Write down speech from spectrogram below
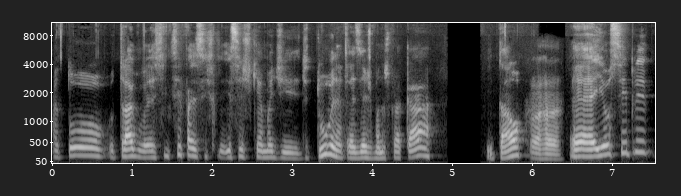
eu tô. Eu trago. Assim que você faz esse, esse esquema de, de tour, né? Trazer as bandas pra cá e tal. Aham. É, e eu sempre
